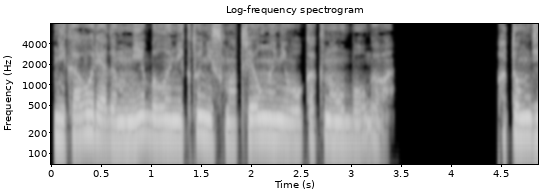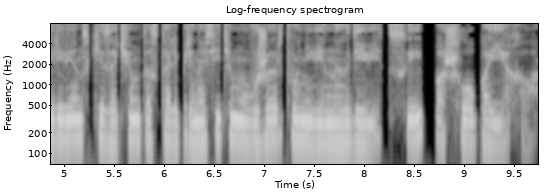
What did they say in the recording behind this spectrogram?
Никого рядом не было, никто не смотрел на него, как на убогого. Потом деревенские зачем-то стали приносить ему в жертву невинных девиц, и пошло-поехало.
